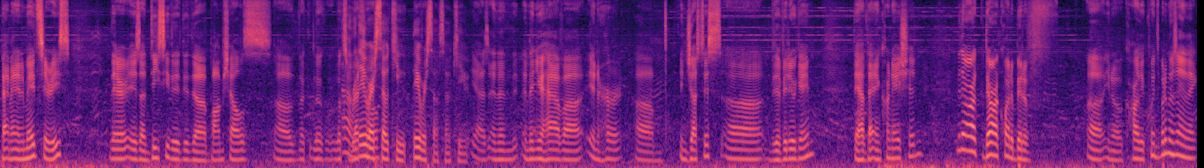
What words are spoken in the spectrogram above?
Batman animated series. There is a DC that did the bombshells. Uh, look, look, looks Oh, retro. they were so cute. They were so so cute. Yes, and then and then you have uh, in her um, Injustice, uh, the video game. They have that incarnation. I mean, there are there are quite a bit of uh, you know Harley Quinns, but I'm saying like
